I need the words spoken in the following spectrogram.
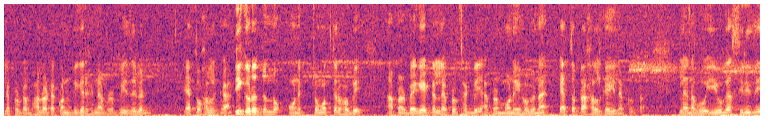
ল্যাপটপটা ভালো একটা কনফিগারেশনে আপনারা পেয়ে যাবেন। এত হালকা। ডি করার জন্য অনেক চমৎকার হবে। আপনার ব্যাগে একটা ল্যাপটপ থাকবে, আপনার মনেই হবে না, এতটা হালকা এই ল্যাপটপটা লেনোভো ইয়োগা সিরিজে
